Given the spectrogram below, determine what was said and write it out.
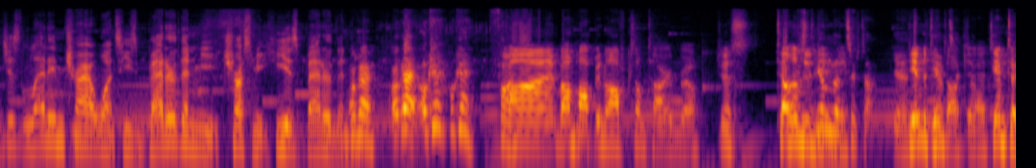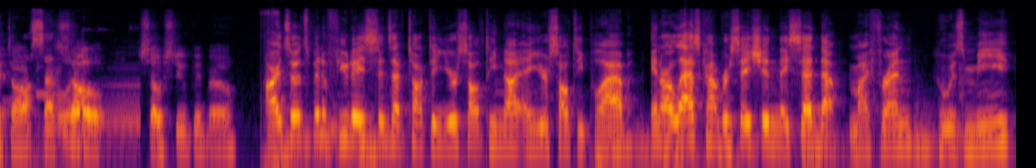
just let him try out once. He's better than me. Trust me, he is better than me. Okay. Okay. Okay. Okay. Fine. Fine, but I'm hopping off because I'm tired, bro. Just tell him Just to give DM the. TikTok. Yeah. DM the give him TikTok, yeah. DM TikTok. I'll settle it. so, so stupid, bro. Alright, so it's been a few days since I've talked to Your Salty Nut and Your Salty Plab. In our last conversation, they said that my friend, who is me,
